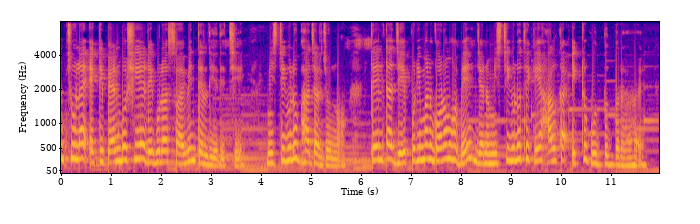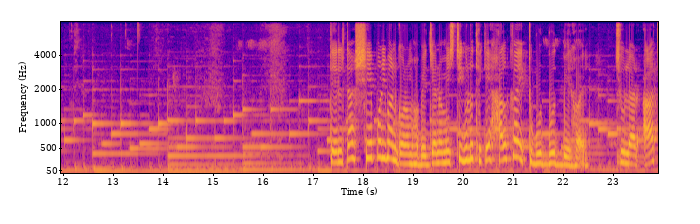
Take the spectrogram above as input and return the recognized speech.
এখন চুলায় একটি প্যান বসিয়ে রেগুলার সয়াবিন তেল দিয়ে দিচ্ছি। মিষ্টিগুলো ভাজার জন্য। তেলটা যে পরিমাণ গরম হবে যেন মিষ্টিগুলো থেকে হালকা একটু বুদবুদ বের হয়। তেলটা সে পরিমাণ গরম হবে যেন মিষ্টিগুলো থেকে হালকা একটু বুদবুদ বের হয়। চুলার আঁচ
